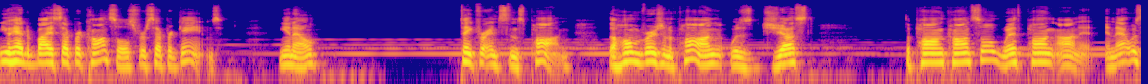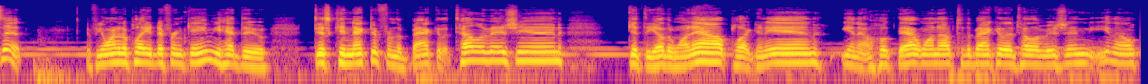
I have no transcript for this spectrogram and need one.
you had to buy separate consoles for separate games. You know, take for instance Pong. The home version of Pong was just the Pong console with Pong on it, and that was it. If you wanted to play a different game, you had to disconnect it from the back of the television, get the other one out, plug it in, you know, hook that one up to the back of the television. You know,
